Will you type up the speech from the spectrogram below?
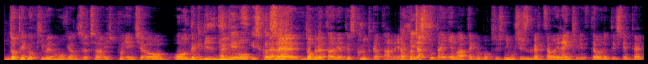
Do tego piłem mówiąc, że trzeba mieć pojęcie o, o Tak deckbuildingu, jest. I szkoda- że dobra talia to jest krótka talia. Tak Chociaż jest. tutaj nie ma tego, bo przecież nie musisz zgrać całej ręki, więc teoretycznie te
